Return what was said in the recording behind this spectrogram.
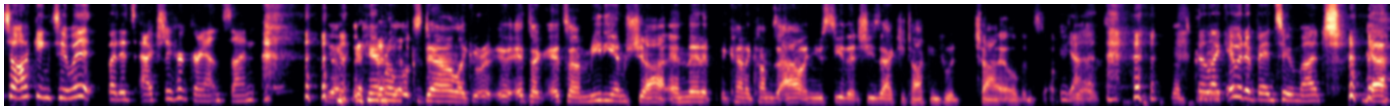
talking to it, but it's actually her grandson. yeah, the camera looks down like it's a it's a medium shot, and then it, it kind of comes out, and you see that she's actually talking to a child and stuff. yeah. that's They're like, it would have been too much. Yeah.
